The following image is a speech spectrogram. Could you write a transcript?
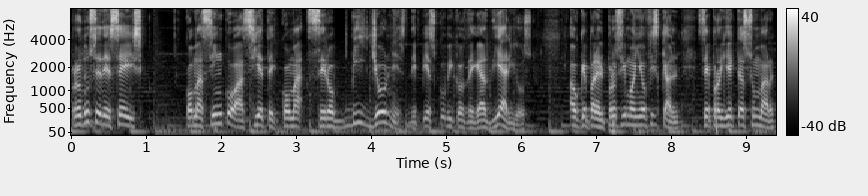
produce de 6,5 a 7,0 billones de pies cúbicos de gas diarios, aunque para el próximo año fiscal se proyecta sumar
